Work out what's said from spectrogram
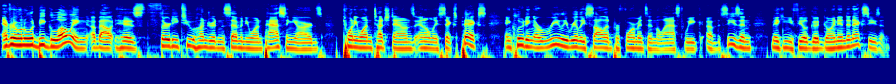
everyone would be glowing about his 3,271 passing yards, 21 touchdowns, and only six picks, including a really, really solid performance in the last week of the season, making you feel good going into next season.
